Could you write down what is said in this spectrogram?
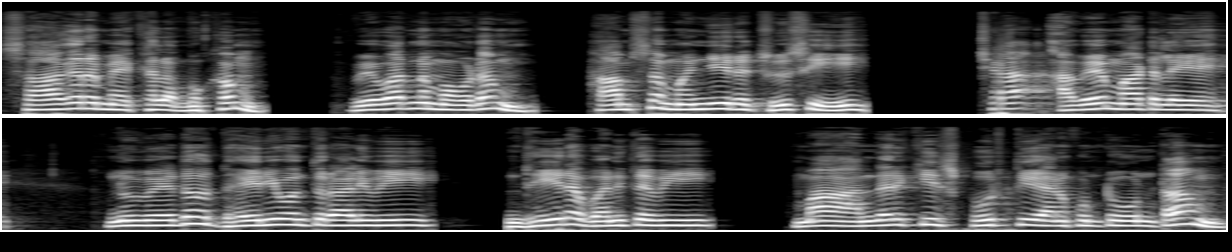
సాగరమేఖల ముఖం వివర్ణమవడం హంస మంజీర చూసి ఛ అవే మాటలే. నువ్వేదో ధైర్యవంతురాలివి. ధీర వనితవి మా అందరికీ స్ఫూర్తి అనుకుంటూ ఉంటాం.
